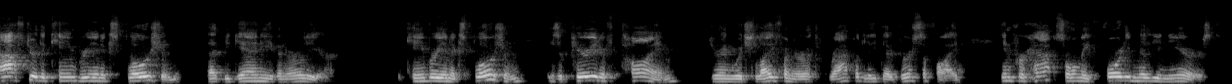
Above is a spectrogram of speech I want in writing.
after the Cambrian explosion that began even earlier. The Cambrian explosion is a period of time during which life on Earth rapidly diversified in perhaps only 40 million years,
